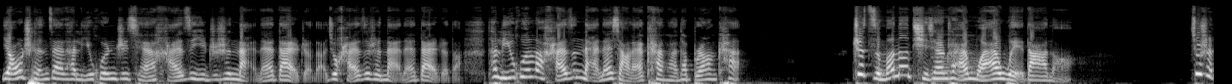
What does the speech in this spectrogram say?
姚晨在他离婚之前，孩子一直是奶奶带着的，就孩子是奶奶带着的。他离婚了，孩子奶奶想来看看他不让看，这怎么能体现出来母爱伟大呢？就是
